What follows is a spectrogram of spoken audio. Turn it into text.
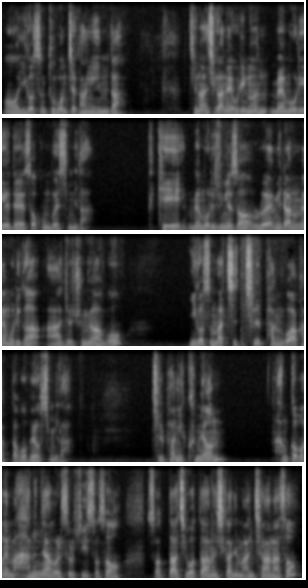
어, 이것은 두 번째 강의입니다. 지난 시간에 우리는 메모리에 대해서 공부했습니다. 특히 메모리 중에서 램이라는 메모리가 아주 중요하고 이것은 마치 칠판과 같다고 배웠습니다. 칠판이 크면 한꺼번에 많은 양을 쓸 수 있어서 썼다 지웠다 하는 시간이 많지 않아서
